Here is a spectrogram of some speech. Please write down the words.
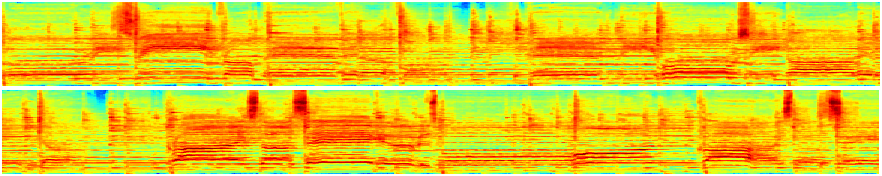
Glory stream from heaven. Heavenly hosts sing. Christ the Savior is born. Christ the Savior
